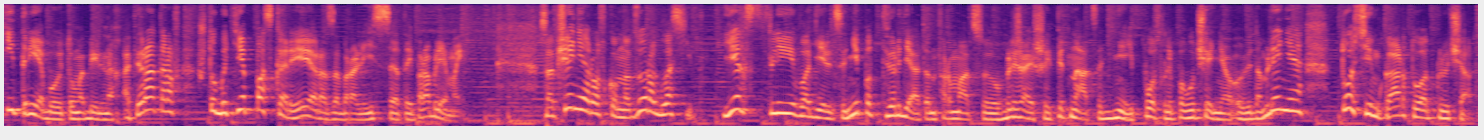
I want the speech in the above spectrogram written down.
и требует у мобильных операторов, чтобы те поскорее разобрались с этой проблемой. Сообщение Роскомнадзора гласит, если владельцы не подтвердят информацию в ближайшие 15 дней после получения уведомления, то сим-карту отключат.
